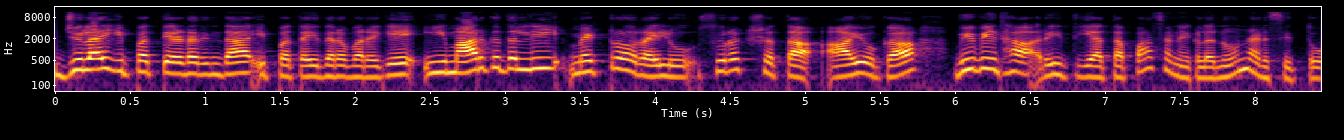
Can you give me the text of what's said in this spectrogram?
ಜುಲೈ ಇಪ್ಪತ್ತೆರಡರಿಂದ ಇಪ್ಪತ್ತೈದರವರೆಗೆ ಈ ಮಾರ್ಗದಲ್ಲಿ ಮೆಟ್ರೋ ರೈಲು ಸುರಕ್ಷತಾ ಆಯೋಗ ವಿವಿಧ ರೀತಿಯ ತಪಾಸಣೆಗಳನ್ನು ನಡೆಸಿತ್ತು.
